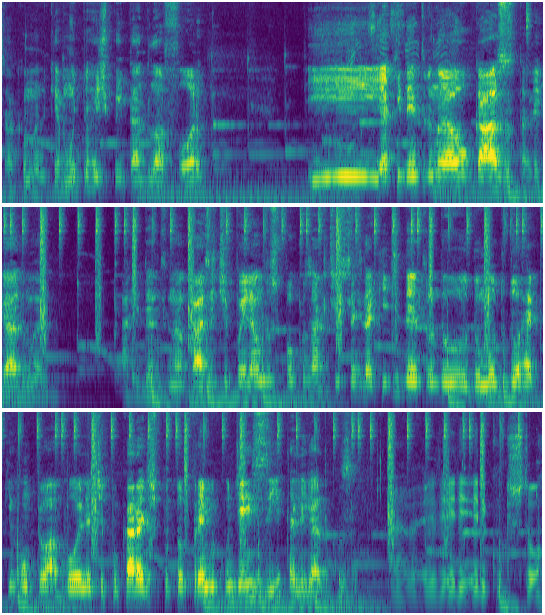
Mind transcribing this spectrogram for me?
saca, mano? Que é muito respeitado lá fora. E aqui dentro não é o caso, tá ligado, mano? aqui dentro no caso, e, tipo, ele é um dos poucos artistas daqui de dentro do, do mundo do rap que rompeu a bolha. Tipo, o cara disputou prêmio com Jay-Z, tá ligado, cuzão? É, velho, ele, ele, ele conquistou.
